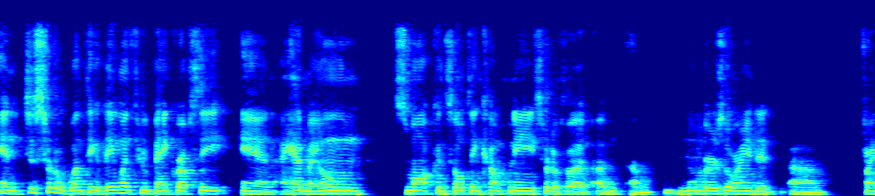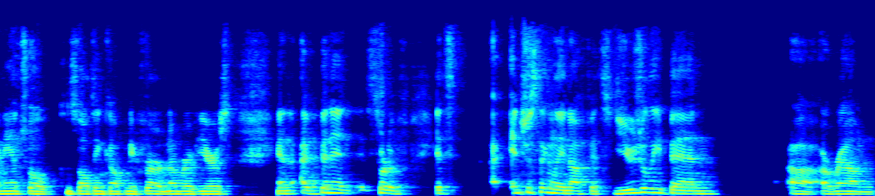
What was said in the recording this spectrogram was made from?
And just sort of one thing, they went through bankruptcy and I had my own small consulting company, sort of a, a, a numbers oriented um, financial consulting company for a number of years. And I've been in sort of, it's interestingly enough, it's usually been uh, around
